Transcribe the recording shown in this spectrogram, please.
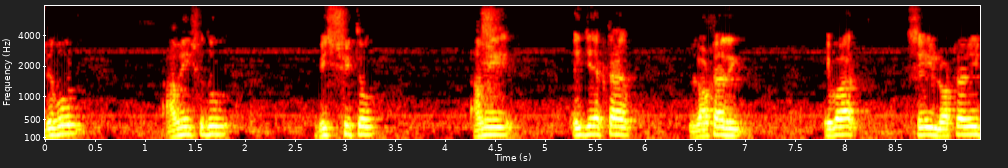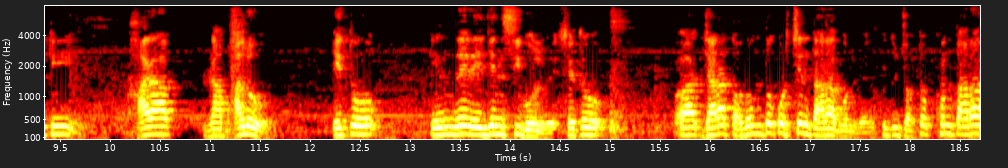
দেখুন আমি শুধু বিস্মিত। আমি এই যে একটা লটারি এবার সেই লটারিটি খারাপ না ভালো, এ তো কেন্দ্রের এজেন্সি বলবে, সে তো যারা তদন্ত করছেন তারা বলবেন, কিন্তু যতক্ষণ তারা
